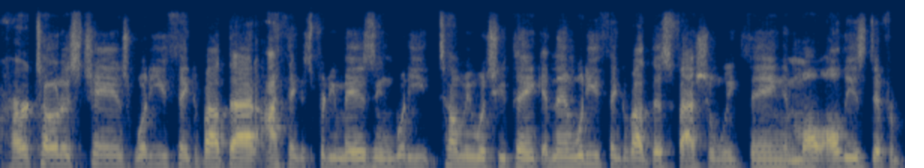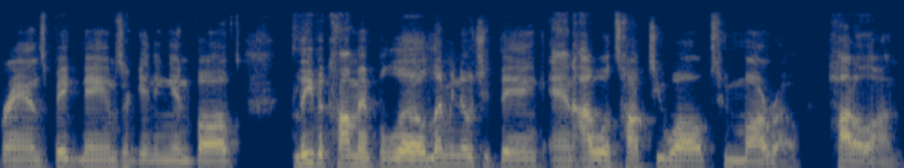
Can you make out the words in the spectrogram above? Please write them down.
her tone has changed. What do you think about that? I think it's pretty amazing. What do you tell me what you think? And then what do you think about this fashion week thing and all, all these different brands, big names are getting involved? leave a comment below. Let me know what you think, and I will talk to you all tomorrow. Huddle on.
